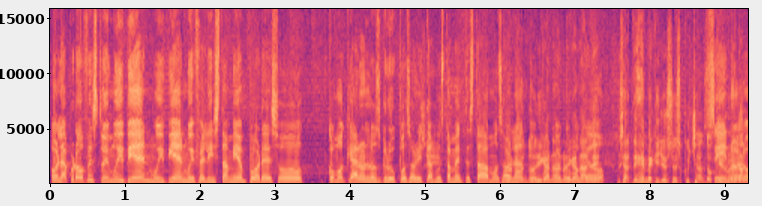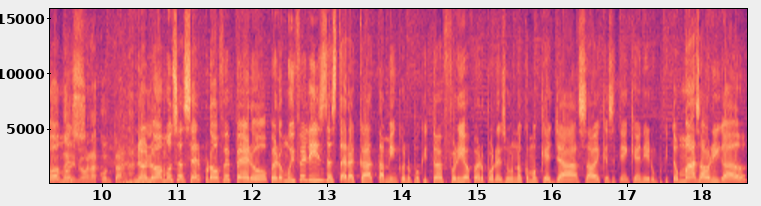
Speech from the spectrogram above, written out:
Hola, profe, estoy muy bien, muy bien, muy feliz también por eso. ¿Cómo quedaron los grupos? Ahorita Sí. justamente estábamos No, no, hablando no diga nada, no diga nada. De- o sea, déjeme que yo estoy escuchando Sí, que no la y me van a contar. No lo vamos a hacer, profe, pero, pero muy feliz de estar acá, también con un poquito de frío, pero por eso uno como que ya sabe que se tiene que venir un poquito más abrigado.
